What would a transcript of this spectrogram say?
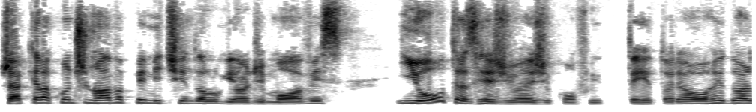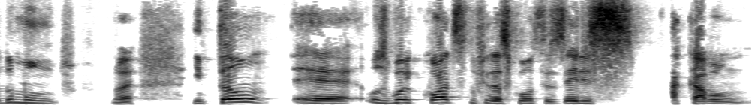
já que ela continuava permitindo aluguel de imóveis em outras regiões de conflito territorial ao redor do mundo. Né? Então, é, os boicotes, no fim das contas, eles acabam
